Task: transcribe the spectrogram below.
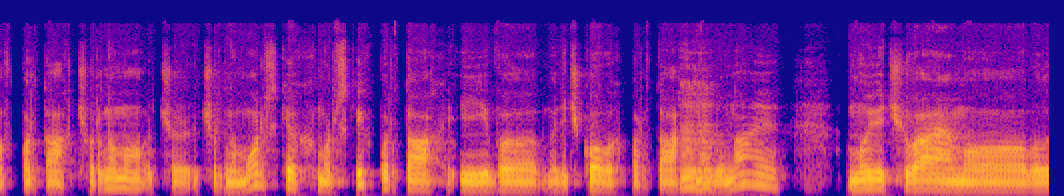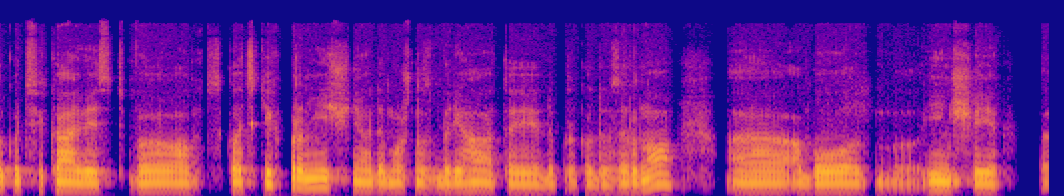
в портах Чорномо, Чор- чорноморських, морських портах, і в річкових портах на Дунаї. Ми відчуваємо велику цікавість в складських приміщеннях, де можна зберігати, до прикладу, зерно е, або інші е,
